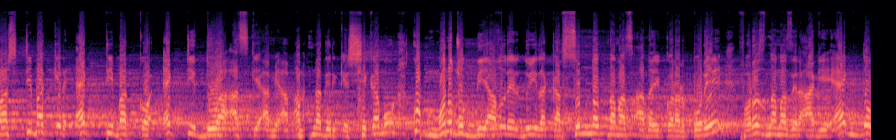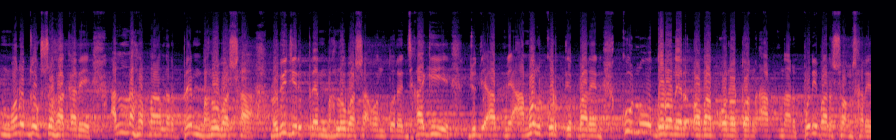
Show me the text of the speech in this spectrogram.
পাঁচটি বাক্যের একটি বাক্য, একটি দোয়া আজকে আমি আপনাদেরকে শেখাবো। খুব মনোযোগ দিয়ে আজরের দুই রাকাত সুন্নত নামাজ আদায় করার পরে ফরজ নামাজের আগে একদম মনোযোগ সহকারে আল্লাহ তাআলার প্রেম ভালোবাসা, নবীজির প্রেম ভালোবাসা অন্তরে জাগিয়ে যদি আপনি আমল করতে পারেন, কোনো ধরনের অভাব অনটন আপনার পরিবার সংসারে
